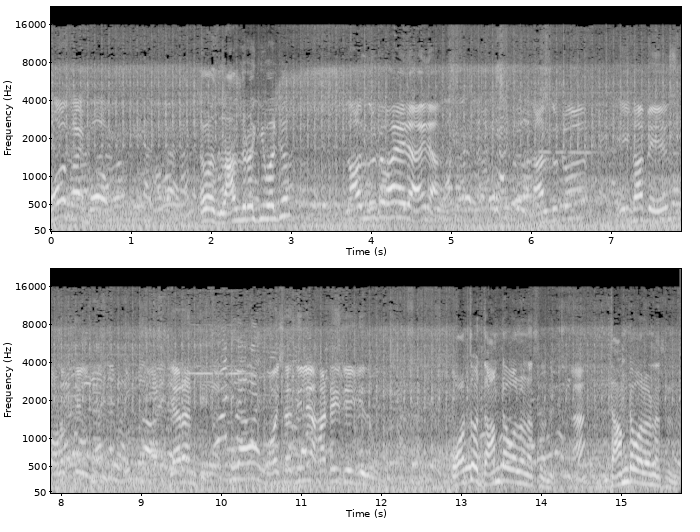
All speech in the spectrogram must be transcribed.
বক ভাই বক এবার লাল দুটো কি বলছো লাল দুটো ভাই এরা এরা লাল দুটো এইভাবে সড়ক গ্যারান্টি পয়সা দিলে হাটেই দিয়ে দেবো। কত? দামটা বলো না শুনে। হ্যাঁ? দামটা বলো না শুনে।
